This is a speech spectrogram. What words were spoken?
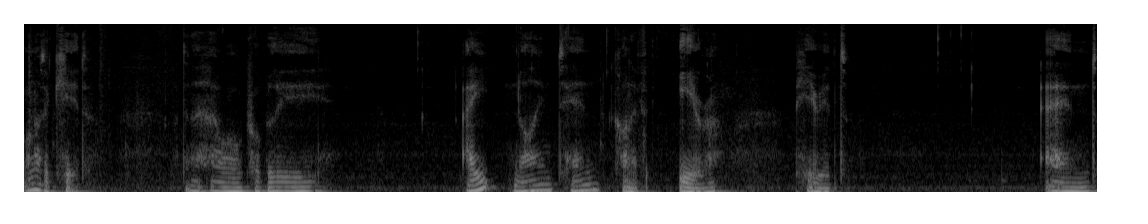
when I was a kid. I don't know how old, probably eight, nine, ten, kind of era period and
